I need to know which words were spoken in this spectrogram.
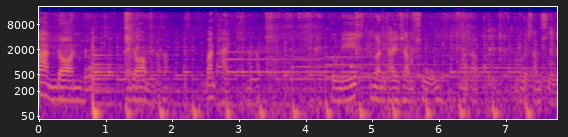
บ้านดอนกระยอมนะครับ บ้านไผ่นะครับ ตรงนี้เงินไทยซัมสูงนะครับอำเภอซัมสูง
